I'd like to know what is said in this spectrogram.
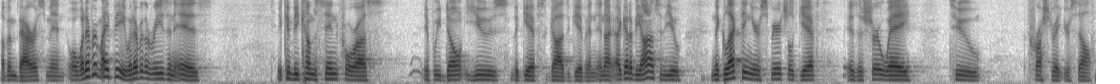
of embarrassment, or whatever it might be, whatever the reason is, it can become sin for us if we don't use the gifts God's given. And I, I got to be honest with you, neglecting your spiritual gift is a sure way to frustrate yourself.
